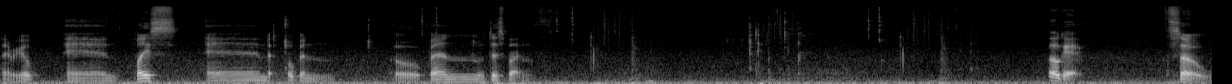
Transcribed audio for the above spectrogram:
there we go. And place and open. Open with this button. Okay. So.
